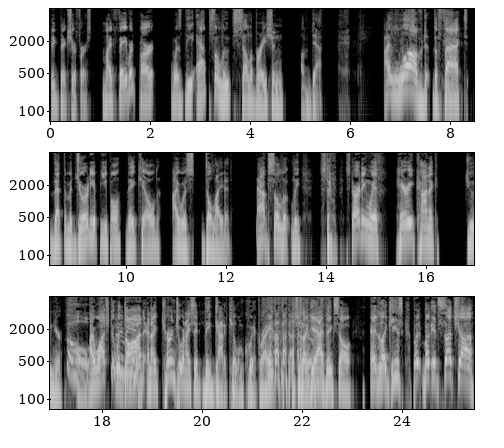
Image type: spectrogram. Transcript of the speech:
big picture first. My favorite part was the absolute celebration of death. I loved the fact that the majority of people they killed, I was delighted. Absolutely. St- starting with Harry Connick Jr. Oh, I watched it with Dawn, and I turned to her and I said, "They've got to kill him quick, right?" she's like, "Yeah, I think so." And like he's, but but it's such a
